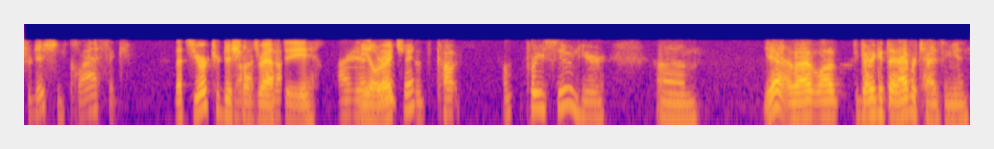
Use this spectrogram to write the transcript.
tradition, classic. That's your traditional Not- draft not- day. I, Neil, right, Shane? It's co- coming pretty soon here. Um, yeah, I, I, got to get that advertising in.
